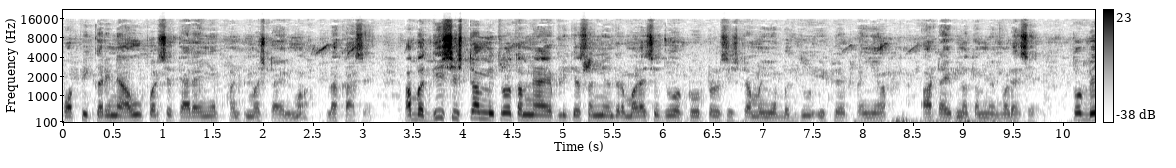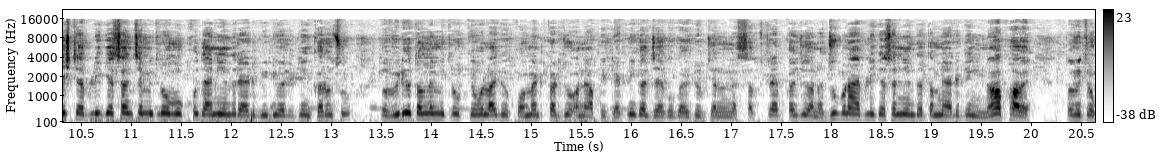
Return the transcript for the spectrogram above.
કોપી કરીને આવવું પડશે, ત્યારે અહીંયા ફંટમાં સ્ટાઇલમાં લખાશે. આ બધી સિસ્ટમ મિત્રો તમને આ એપ્લિકેશનની અંદર મળે છે. જુઓ ટોટલ સિસ્ટમ અહીંયા બધું ઇફેક્ટ અહીંયા આ ટાઈપના તમને મળે છે. તો બેસ્ટ એપ્લિકેશન છે મિત્રો, હું ખુદ આની અંદર એડ વીડિયો એડિટિંગ કરું છું. તો વીડિયો તમને મિત્રો કેવો લાગ્યો કોમેન્ટ કરજો અને આપણી ટેકનિકલ જેકોકા યુટ્યુબ ચેનલને સબસ્ક્રાઇબ કરજો અને હજુ પણ આ એપ્લિકેશનની અંદર તમને એડિટિંગ ન ફાવે, તો મિત્રો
